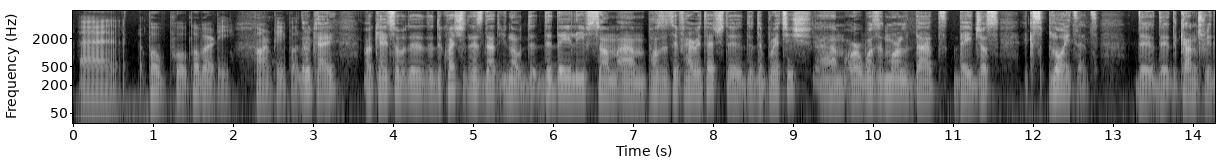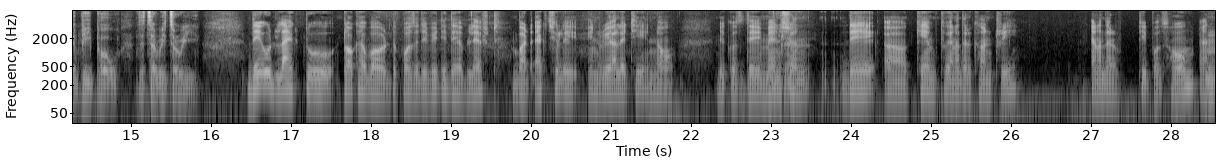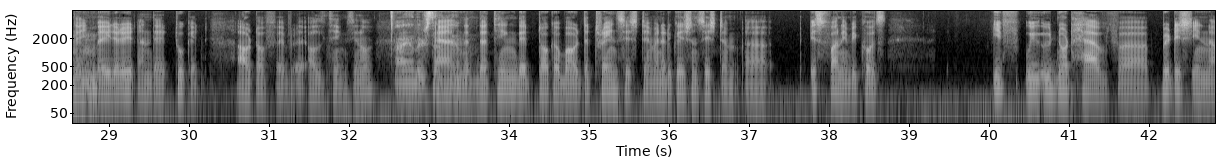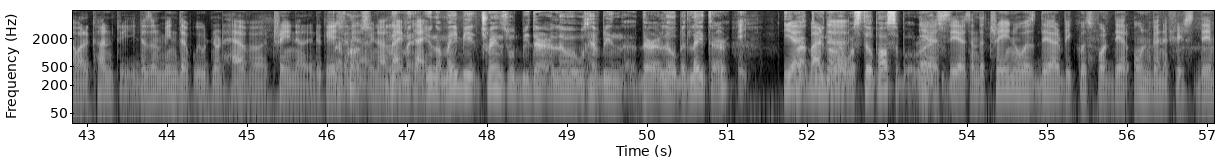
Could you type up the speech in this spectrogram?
uh, po- po- poverty-prone people. Okay, okay. So the, the the question is that you know th- did they leave some um, positive heritage, the the, the British, um, or was it more that they just exploited the, the the country, the people, the territory? They would like to talk about the positivity they have left but actually in reality no because they mention they uh, came to another country another people's home and they Mhm. invaded it and they took it out of every, all things you know I understand. and yeah. the, the thing they talk about the train system and education system uh, is funny because if we would not have uh, British in our country, it doesn't mean that we would not have a train or education in our, in our May- may- lifetime. you know, maybe trains would be there a little, would have been there a little bit later, yes, but, but, you know, uh, it was still possible, right? yes, yes, and the train was there because for their own benefits, they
